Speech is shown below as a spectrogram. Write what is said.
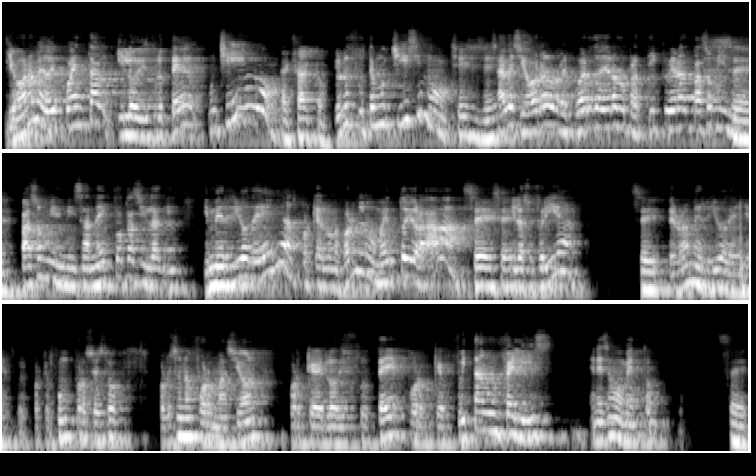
Y ahora me doy cuenta y lo disfruté un chingo. exacto. Yo lo disfruté muchísimo. Sí, sí, sí. ¿Sabes? Y ahora lo recuerdo, y ahora lo practico, y ahora paso mis, Sí. paso mis, mis anécdotas y, las- y, y me río de ellas, porque a lo mejor en el momento lloraba Sí, sí. y la sufría. sí. Pero ahora me río de ellas, güey, porque fue un proceso, porque es una formación, porque lo disfruté, porque fui tan feliz en ese momento Sí.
